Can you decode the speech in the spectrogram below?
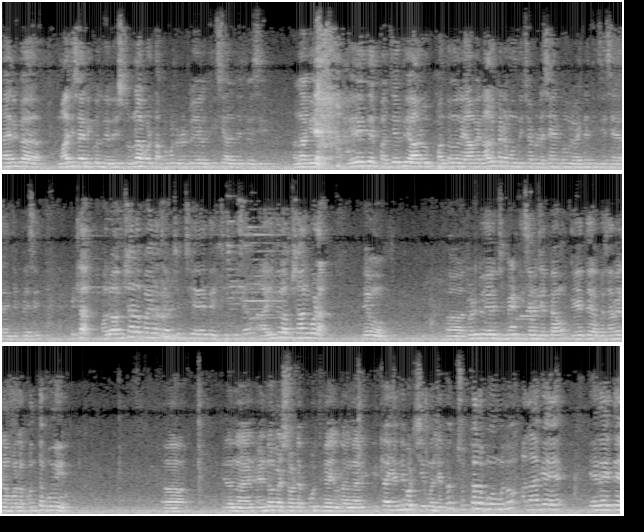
సైనిక మాజీ సైనికుల రిజిస్టర్ ఉన్నా కూడా తప్పకుండా రెండు వేలు తీసేయాలని చెప్పేసి అలాగే ఏదైతే పద్దెనిమిది ఆరు పంతొమ్మిది వందల యాభై నాలుగు కంటే ముందు ఇచ్చినటువంటి రసాయన భూములు వెంటనే తీసేసేయాలని చెప్పేసి ఇట్లా పలు అంశాలపైన చర్చించి ఏదైతే ఇచ్చి తీసారో ఆ ఐదు అంశాలు కూడా మేము ట్వంటీ టూ ఇయర్ నుంచి మేడ్ తీసామని చెప్పాము. ఏదైతే ఒక సర్వే నంబర్లో కొంత భూమి ఏదైనా ఏదన్నా ఎండోమెంట్స్ ఉంటే పూర్తిగా ఇవ్వడం కానీ ఇట్లా ఇవన్నీ కూడా చేయమని చెప్పాం. చుక్కల భూములు అలాగే ఏదైతే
